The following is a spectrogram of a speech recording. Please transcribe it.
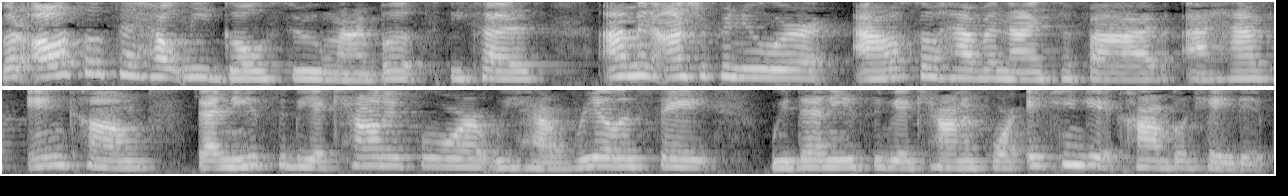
but also to help me go through my books because I'm an entrepreneur. I also have a nine to five. I have income that needs to be accounted for. We have real estate we that needs to be accounted for. It can get complicated.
